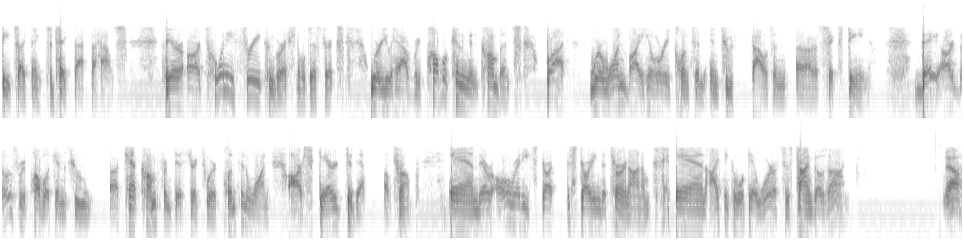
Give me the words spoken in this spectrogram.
seats, I think, to take back the House. There are 23 congressional districts where you have Republican incumbents, but were won by Hillary Clinton in 2016. They are those Republicans who uh, can't come from districts where Clinton won are scared to death of Trump. And they're already start starting to turn on him, and I think it will get worse as time goes on. Yeah.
